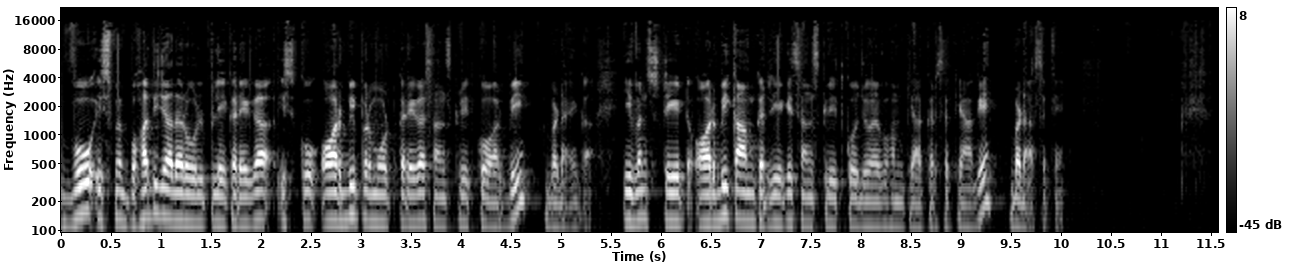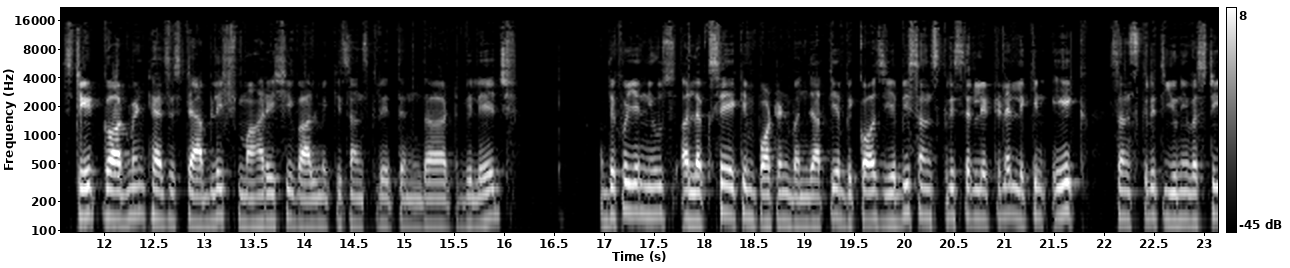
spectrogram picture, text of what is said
वो इसमें बहुत ही ज़्यादा रोल प्ले करेगा, इसको और भी प्रमोट करेगा, संस्कृत को और भी बढ़ाएगा। इवन स्टेट और भी काम कर रही है कि संस्कृत को जो है वो हम क्या कर सके, आगे बढ़ा सकें। स्टेट government has establish Maharshi Valmiki Sanskrit in that village अब देखो, ये न्यूज़ अलग से एक इंपॉर्टेंट बन जाती है बिकॉज़ ये भी संस्कृत से रिलेटेड है, लेकिन एक संस्कृत यूनिवर्सिटी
